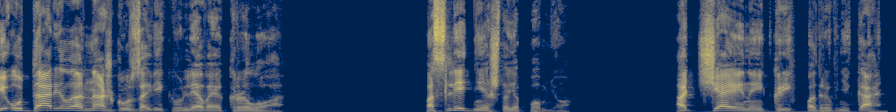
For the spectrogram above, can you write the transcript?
и ударило наш грузовик в левое крыло. Последнее, что я помню отчаянный крик подрывника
